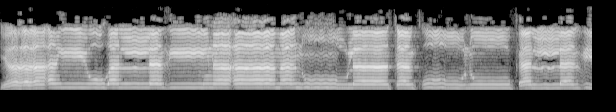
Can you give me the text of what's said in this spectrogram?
يَا أَيُّهَا الَّذِينَ تَكُونُوا كَالَّذِينَ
